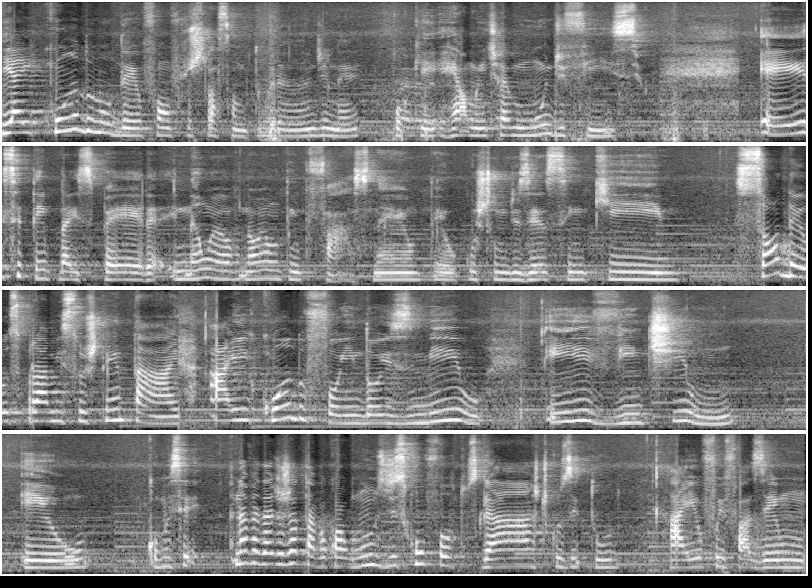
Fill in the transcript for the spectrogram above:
E aí, quando não deu, foi uma frustração muito grande, né? Porque realmente é muito difícil é esse tempo da espera não é, não é um tempo fácil, né? Eu, eu costumo dizer assim que só Deus para me sustentar. Aí quando foi em 2021, eu comecei, na verdade eu já estava com alguns desconfortos gástricos e tudo. Aí eu fui fazer um,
